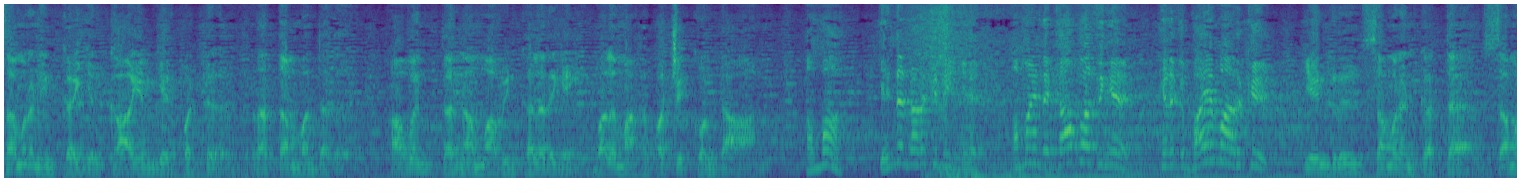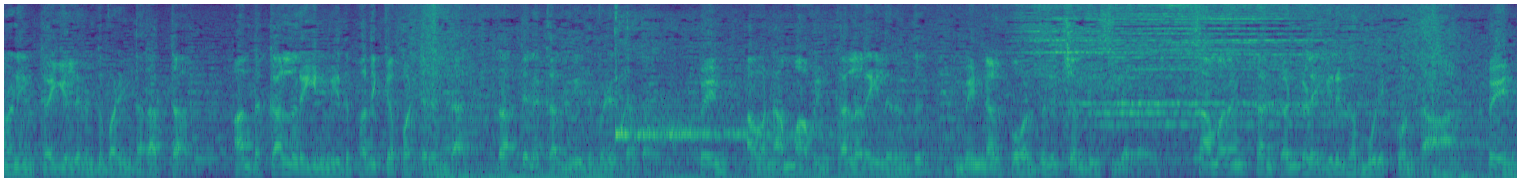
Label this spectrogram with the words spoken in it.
சமரனின் கையில் காயம் ஏற்பட்டு ரத்தம் வந்தது. அவன் தன் அம்மாவின் கல்லறையை பலமாக பற்றிக் கொண்டான். அம்மா என்ன நடக்குதுங்க? அம்மா என்ன காப்பாத்துங்க. எனக்கு பயமா இருக்கு. என்று சமரன் கத்த சமரனின் கையில் இருந்து வழிந்த ரத்தம் அந்த கல்லறையின் மீது பதிக்கப்பட்டிருந்த ரத்தினக்கல் மீது விழுந்தது. பின் அவன் அம்மாவின் கல்லறையிலிருந்து மின்னல் போல் வெளிச்சம் வீசியது. சமரன் தன் கண்களை இறுக மூடிக்கொண்டான். பின்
